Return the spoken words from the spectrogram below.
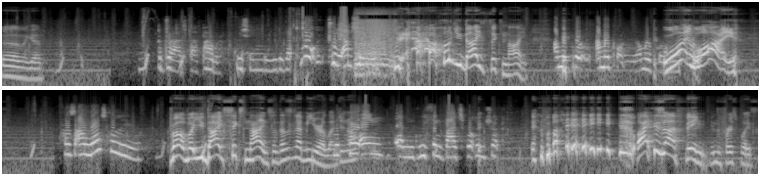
oh my god. The drives by uh, power. We saying the reader back. No, Tony, I'm sorry. How you died six nine? I'm reporting. I'm reporting you. I'm reporting. What? Why? Cause I lost cause of you. Bro, but you died six nine, so doesn't that mean you're a legend? Reporting and griefing bad sportsmanship. Why is that a thing in the first place?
